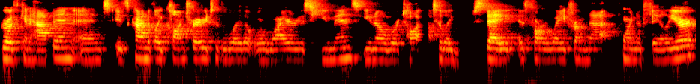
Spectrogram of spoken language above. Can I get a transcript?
growth can happen and it's kind of like contrary to the way that we're wired as humans you know we're taught to like stay as far away from that point of failure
